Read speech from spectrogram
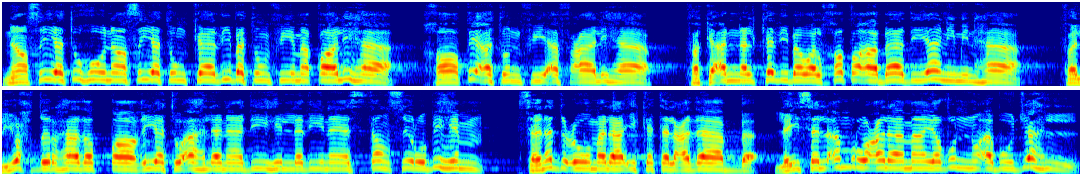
ناصيته ناصية كاذبة في مقالها خاطئة في أفعالها. فكأن الكذب والخطأ باديان منها فليحضر هذا الطاغية أهل ناديه الذين يستنصر بهم. سندعو ملائكة العذاب. ليس الأمر على ما يظن أبو جهل.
